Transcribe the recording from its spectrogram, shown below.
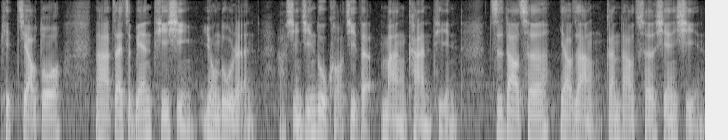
偏较多。那在这边提醒用路人啊，行经路口记得慢看停，知道车要让干道车先行，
